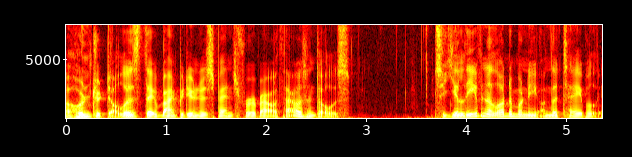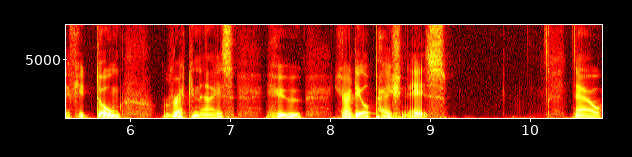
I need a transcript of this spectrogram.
$100, they might be doing a dispense for about $1,000. So you're leaving a lot of money on the table if you don't recognize who your ideal patient is. Now,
